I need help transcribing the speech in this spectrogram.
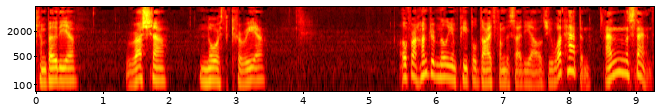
Cambodia, Russia, North Korea. Over 100 million people died from this ideology. What happened? I don't understand.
